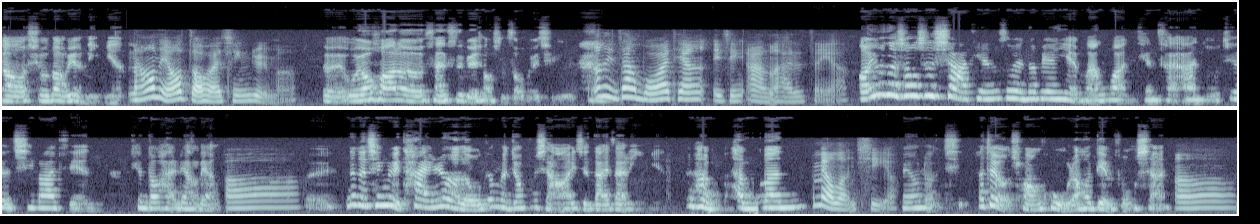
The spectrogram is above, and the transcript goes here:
到 修道院里面。然后你又走回青旅吗？对，我又花了三四个小时走回青旅。那你这样不会天已经暗了还是怎样？哦，因为那时候是夏天，所以那边也蛮晚天才暗。我记得七八点天都还亮亮。啊，对，那个青旅太热了，我根本就不想要一直待在里面。很很闷，它没有冷气啊，没有冷气，它就有窗户，然后电风扇。哦，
